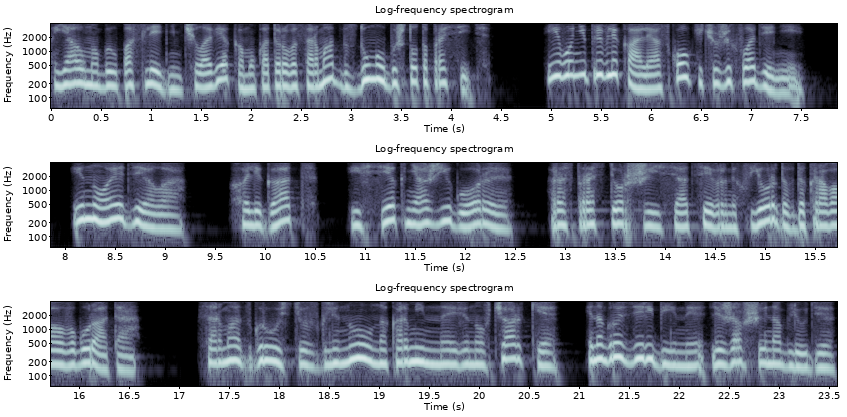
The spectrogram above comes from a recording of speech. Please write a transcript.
Хьялма был последним человеком, у которого Сармат вздумал бы что-то просить. Его не привлекали осколки чужих владений. Иное дело. Халигат и все княжьи горы, распростершиеся от северных фьордов до Кровавого Гурата. Сармат с грустью взглянул на карминное вино в чарке и на грозди рябины, лежавшие на блюде,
